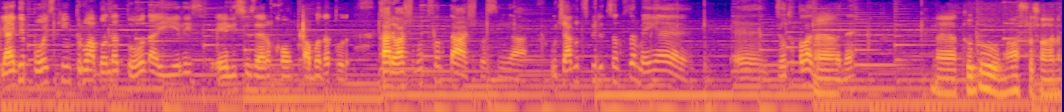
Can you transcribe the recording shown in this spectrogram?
E aí depois que entrou a banda toda, aí eles, eles fizeram com a banda toda. Cara, eu acho muito fantástico, assim, a, o Thiago do Espírito Santo também é, é de outro planeta, é. né? É, tudo. Nossa senhora.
